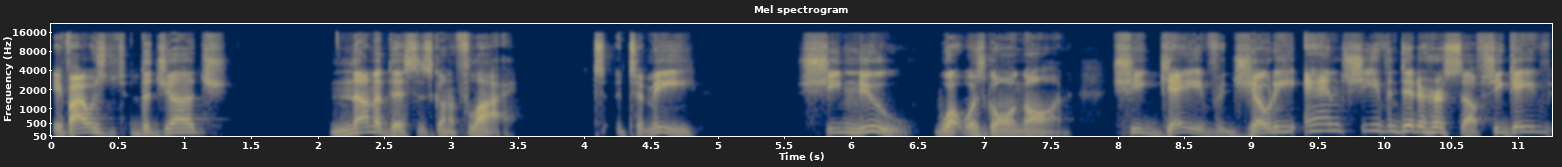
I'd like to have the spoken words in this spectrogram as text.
If I was the judge, none of this is going to fly. T- to me, she knew what was going on she gave Jodi, and she even did it herself. She gave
